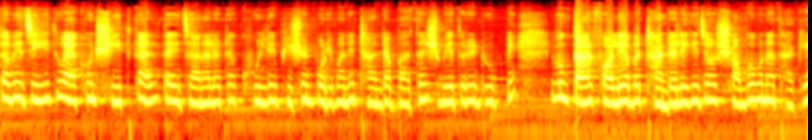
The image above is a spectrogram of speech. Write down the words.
তবে যেহেতু এখন শীতকাল, তাই জানালাটা খুললে ভীষণ পরিমাণে ঠান্ডা বাতাস ভেতরে ঢুকবে এবং তার ফলে আবার ঠান্ডা লেগে যাওয়ার সম্ভাবনা থাকে।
